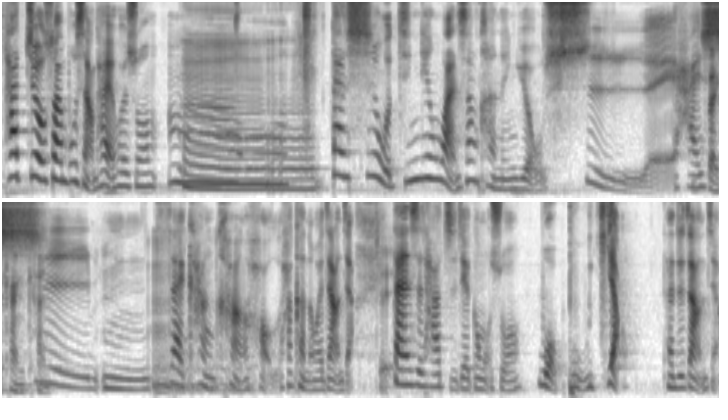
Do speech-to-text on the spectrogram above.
他就算不想，他也会说嗯。嗯但是我今天晚上可能有事哎、欸，还是再看看嗯，再看看好了。嗯、他可能会这样讲，但是他直接跟我说我不要，他就这样讲，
